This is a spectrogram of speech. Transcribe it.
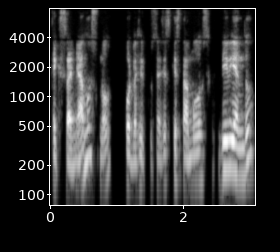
extrañamos, ¿no? Por las circunstancias que estamos viviendo.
